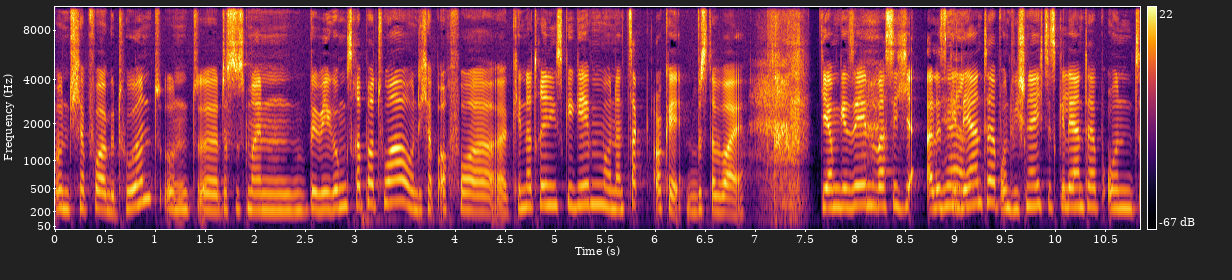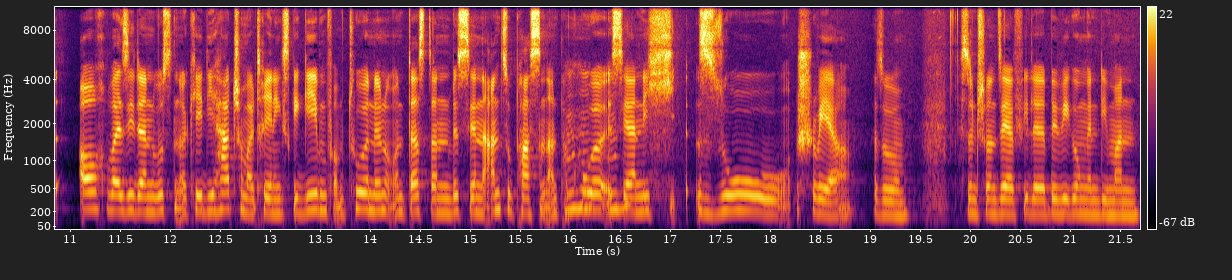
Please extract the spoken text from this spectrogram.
und ich habe vorher geturnt und äh, das ist mein Bewegungsrepertoire und ich habe auch vorher äh, Kindertrainings gegeben und dann zack, okay, du bist dabei. Die haben gesehen, was ich alles Ja. gelernt habe und wie schnell ich das gelernt habe und auch, weil sie dann wussten, okay, die hat schon mal Trainings gegeben vom Turnen und das dann ein bisschen anzupassen an Parcours ist ja nicht so schwer. Also es sind schon sehr viele Bewegungen, die man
